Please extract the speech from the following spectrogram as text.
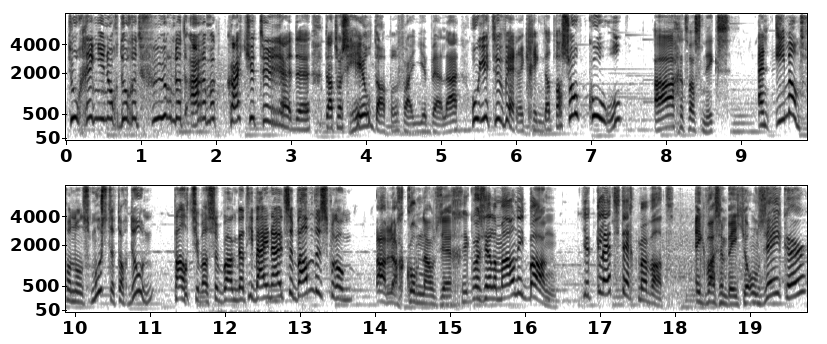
Toen ging je nog door het vuur om dat arme katje te redden. Dat was heel dapper van je, Bella. Hoe je te werk ging, dat was zo cool. Ach, het was niks. En iemand van ons moest het toch doen? Paaltje was zo bang dat hij bijna uit zijn banden sprong. Ach, kom nou zeg. Ik was helemaal niet bang. Je kletst echt maar wat. Ik was een beetje onzeker,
